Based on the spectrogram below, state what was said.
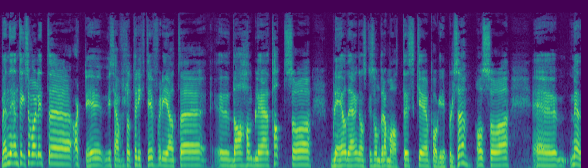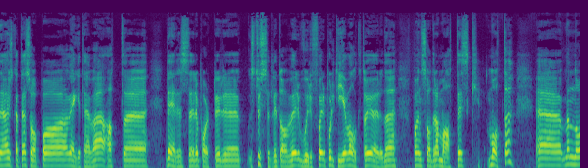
Men en ting som var litt uh, artig, hvis jeg har forstått det riktig, fordi at uh, da han ble tatt, så ble jo det en ganske sånn dramatisk uh, pågripelse. Og så mener jeg å huske at jeg så på VGTV at deres reporter stusset litt over hvorfor politiet valgte å gjøre det på en så dramatisk måte. men nå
